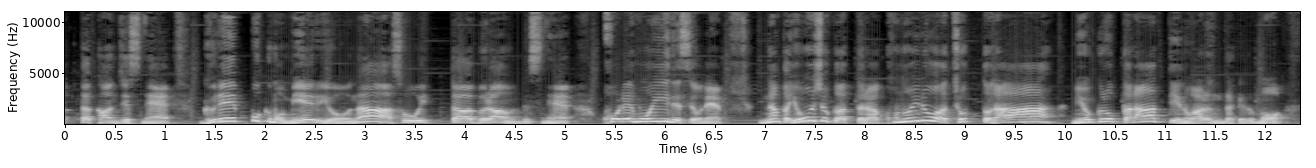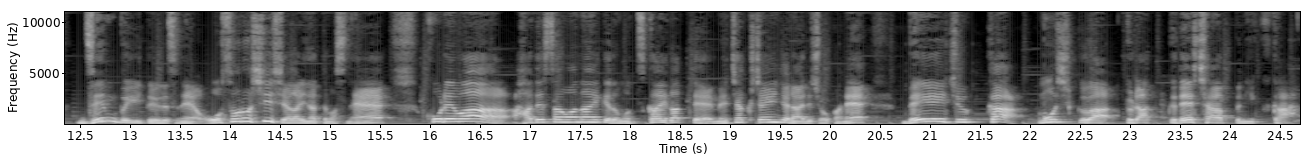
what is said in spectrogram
った感じですね。グレーっぽくも見えるような、そういったターブラウンですね。これもいいですよね。なんか4色あったら、この色はちょっとな見送ろっかなっていうのがあるんだけども、全部いいというですね、恐ろしい仕上がりになってますね。これは派手さはないけども使い勝手めちゃくちゃいいんじゃないでしょうかね。ベージュか、もしくはブラックでシャープに行くか。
